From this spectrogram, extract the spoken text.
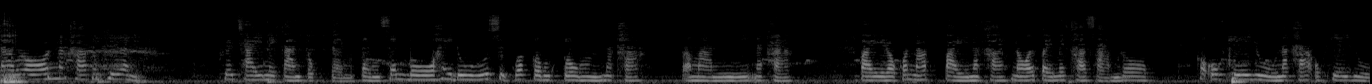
กาวร้อนนะคะเพื่อนๆ เพื่อใช้ในการตกแต่งแต่งเส้นโบให้ดูรู้สึกว่ากลมๆนะคะ ประมาณนี้นะคะ ไปเราก็นับไปนะคะ น้อยไปไหมคะสามรอบ ก็โอเคอยู่นะคะ โอเคอยู่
